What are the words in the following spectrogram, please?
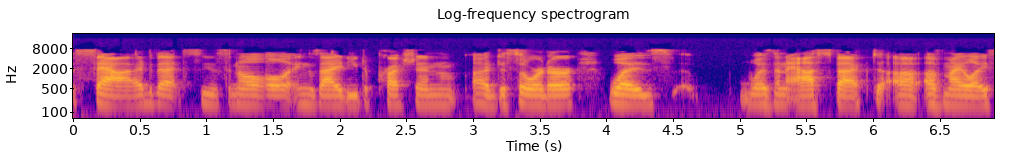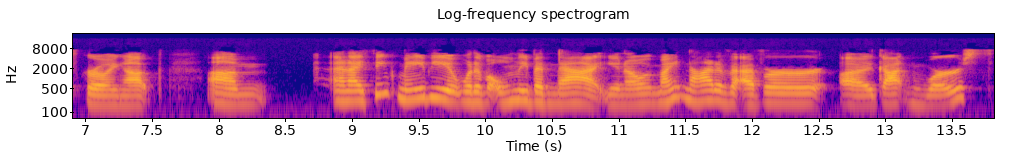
sad that seasonal anxiety depression uh, disorder was was an aspect uh, of my life growing up. Um, and I think maybe it would have only been that, you know, it might not have ever uh, gotten worse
